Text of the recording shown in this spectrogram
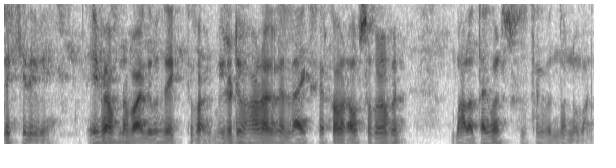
দেখিয়ে দেবে। এইভাবে আপনার বাড়িতে বসে দেখতে পাবেন ভিডিওটি ভালো লাগলে লাইক শেয়ার কমেন্ট অবশ্যই করবেন। ভালো থাকবেন, সুস্থ থাকবেন, ধন্যবাদ।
